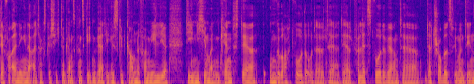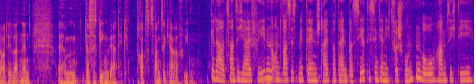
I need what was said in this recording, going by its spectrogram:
der vor allen Dingen in der Alltagsgeschichte ganz, ganz gegenwärtig ist. Es gibt kaum eine Familie, die nicht jemanden kennt, der umgebracht wurde oder der, der verletzt wurde während der, der Troubles, wie man die in Nordirland nennt. Ähm, das ist gegenwärtig, trotz 20 Jahre Frieden. Genau, 20 Jahre Frieden. Und was ist mit den Streitparteien passiert? Die sind ja nicht verschwunden. Wo haben sich die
